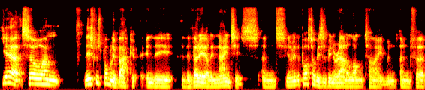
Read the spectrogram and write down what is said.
Yeah, so um, this was probably back in the the very early 90s. And, you know, the post office has been around a long time. And, and for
